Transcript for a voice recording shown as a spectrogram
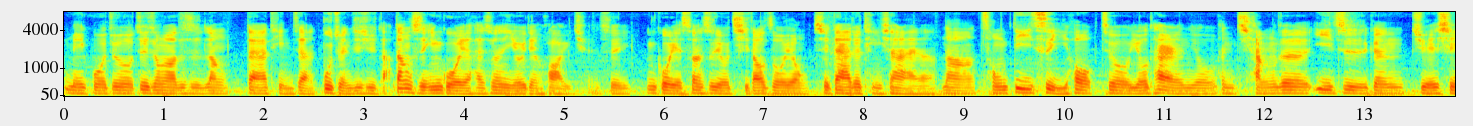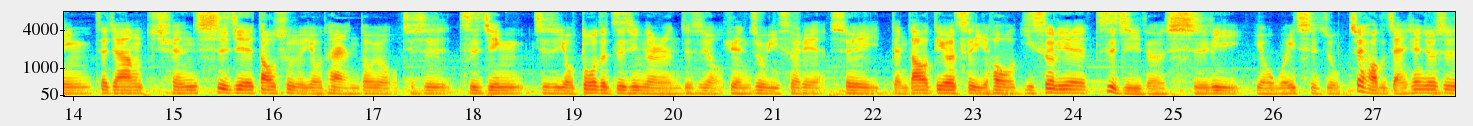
美国就最重要就是让大家停战，不准继续打。当时英国也还算有一点话语权，所以英国也算是有起到作用，所以大家就停下来了。那从第一次以后，就犹太人有很强的意志跟决心，再加上全世界到处的犹太人都有就是资金，就是有多的资金的人就是有援助以色列，所以等到第二次以后，以色列自己的实力有维持住。最好的展现就是。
